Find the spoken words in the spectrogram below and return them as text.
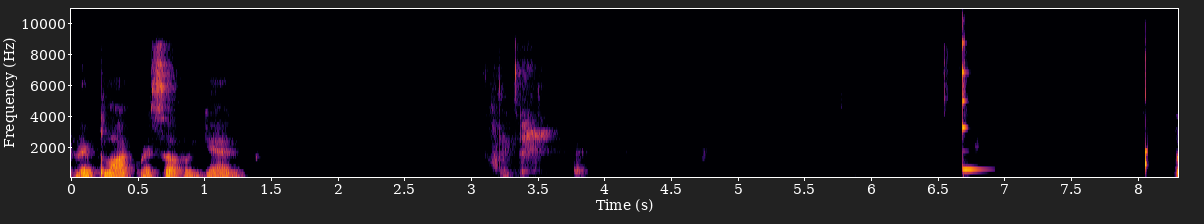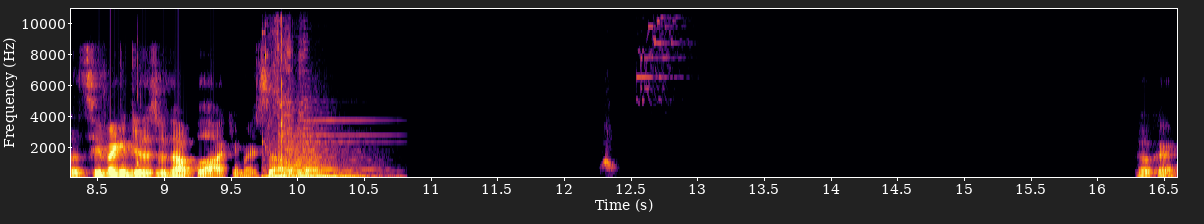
And I block myself again. Let's see if I can do this without blocking myself. Okay.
